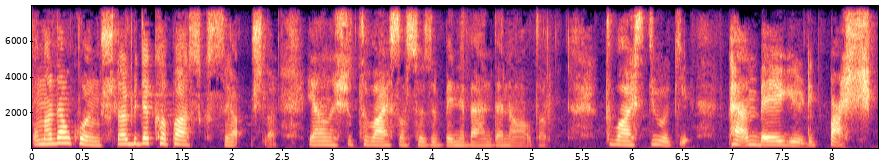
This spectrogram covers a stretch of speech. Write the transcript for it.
Onlardan koymuşlar. Bir de kapı askısı yapmışlar. Yanlışlı Twice'ın sözü beni benden aldı. Twice diyor ki pembeye girdik. Baş,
